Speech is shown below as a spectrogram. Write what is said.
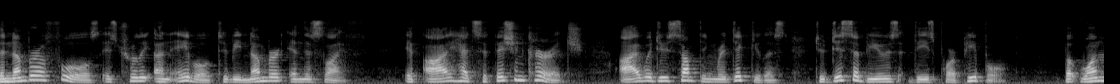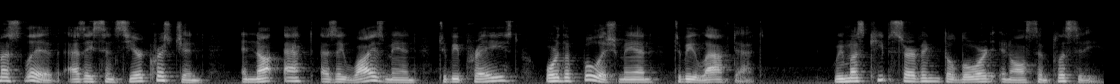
The number of fools is truly unable to be numbered in this life. If I had sufficient courage, I would do something ridiculous to disabuse these poor people. But one must live as a sincere Christian and not act as a wise man to be praised or the foolish man to be laughed at. We must keep serving the Lord in all simplicity.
